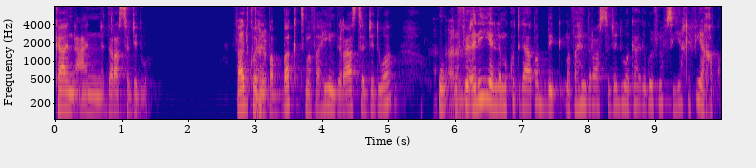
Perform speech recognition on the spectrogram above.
كان عن دراسة الجدوى فأذكر إني. طبقت مفاهيم دراسة الجدوى وفعليا لما كنت قاعد أطبق مفاهيم دراسة الجدوى قاعد أقول في نفسي يا أخي فيها خطأ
